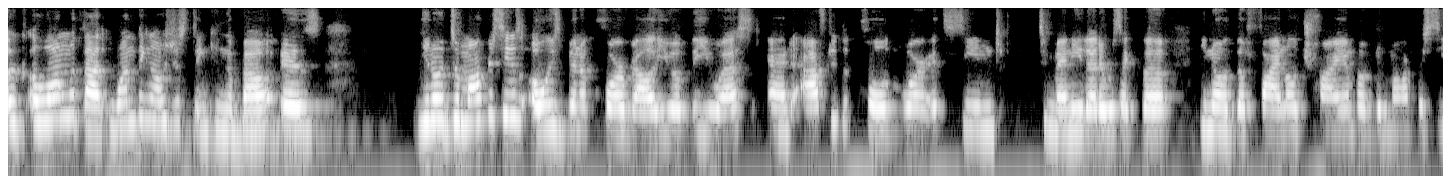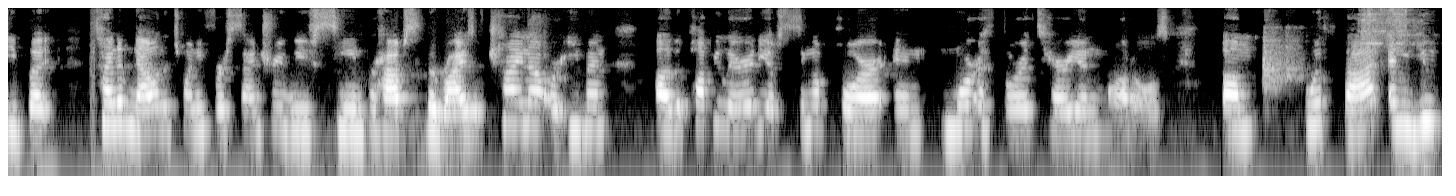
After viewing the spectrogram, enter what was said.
uh, along with that, one thing I was just thinking about is, you know, democracy has always been a core value of the US. And after the Cold War, it seemed to many that it was like the, you know, the final triumph of democracy. But kind of now in the 21st century, we've seen perhaps the rise of China or even uh, the popularity of Singapore and more authoritarian models um, with that. And you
